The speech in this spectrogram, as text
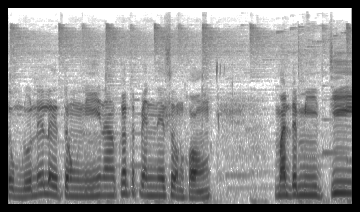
สุ่มลุ้นได้เลยตรงนี้นะก็จะเป็นในส่วนของมันจะมีจี้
